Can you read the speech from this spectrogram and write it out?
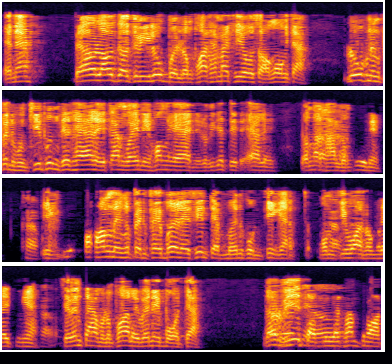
เห็นนะแล้วเราจะมีรูปเหมือนหลวงพ่อธรรมชโยสององค์จ้ะรูปหนึ่งเป็นหุ่นขี้ผึ้งแท้ๆเลยตั้งไว้ในห้องแอร์เนี่ยหลวงพี่จะติดแอร์เลยต้องอาคารหลวงปู่เนี่ย อีกห้องหนึ่งก็เป็นไฟเบอร์เรซินแต่เหมือนหุ่นจริงอะผมจีวรผมอะไรจริงอะครับเซเว่นตาเหมือนหลวงพ่อเลยไว้ในโบสถ์จ้ะแล้วหลวงพี่จัดตัวทำตลอด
